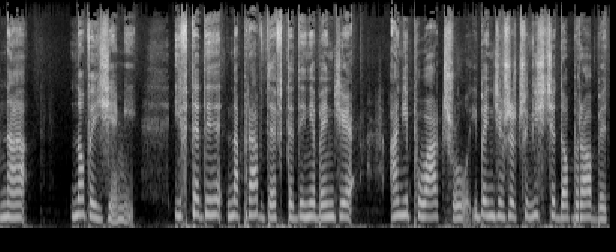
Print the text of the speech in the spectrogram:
na nowej ziemi. I wtedy naprawdę, wtedy nie będzie ani płaczu i będzie rzeczywiście dobrobyt.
